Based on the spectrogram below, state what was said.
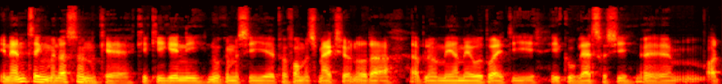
En anden ting, man også sådan kan, kan kigge ind i, nu kan man sige, øh, Performance Max er jo noget, der er blevet mere og mere udbredt i, i Google Ads regi, øhm, og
